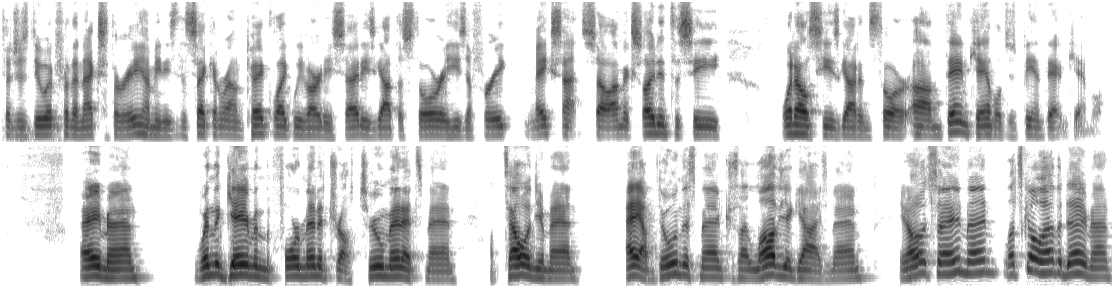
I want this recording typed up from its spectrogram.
to just do it for the next three. I mean, he's the second round pick, like we've already said. He's got the story. He's a freak. Makes sense. So I'm excited to see what else he's got in store. Um, Dan Campbell just being Dan Campbell. Hey, man, win the game in the four minute drill, two minutes, man. I'm telling you, man. Hey, I'm doing this, man, because I love you guys, man. You know what I'm saying, man? Let's go have a day, man.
